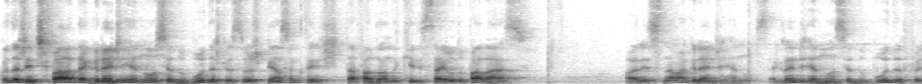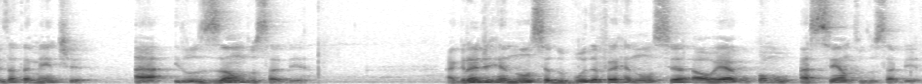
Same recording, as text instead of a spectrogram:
Quando a gente fala da grande renúncia do Buda, as pessoas pensam que a gente está falando que ele saiu do palácio. Olha, isso não é uma grande renúncia. A grande renúncia do Buda foi exatamente a ilusão do saber. A grande renúncia do Buda foi a renúncia ao ego como assento do saber.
